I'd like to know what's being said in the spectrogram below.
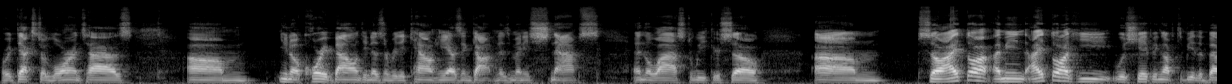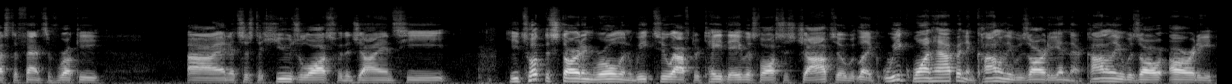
or Dexter Lawrence has. Um, you know, Corey Ballentine doesn't really count. He hasn't gotten as many snaps in the last week or so. Um, so I thought, I mean, I thought he was shaping up to be the best defensive rookie, uh, and it's just a huge loss for the Giants. He he took the starting role in week two after Tae Davis lost his job. So like week one happened, and Connolly was already in there. Connolly was al- already,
